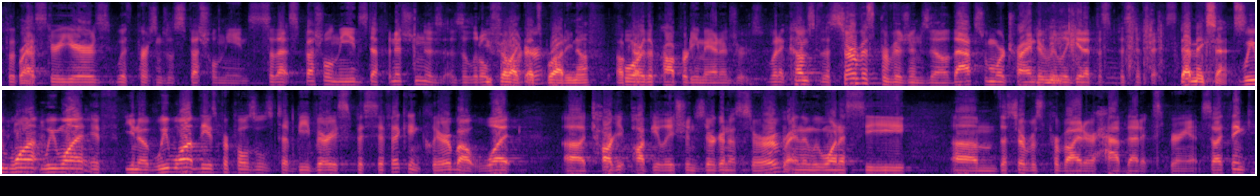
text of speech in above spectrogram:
for the past three years with persons with special needs. So that special needs definition is, is a little You feel like that's broader broad enough? for Okay. the property managers. When it comes to the service provisions, though, that's when we're trying to really get at the specifics. That makes sense. We want, we want, if, you know, we want these proposals to be very specific and clear about what uh, target populations they're going to serve, and then we want to see um, the service provider have that experience. So I think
